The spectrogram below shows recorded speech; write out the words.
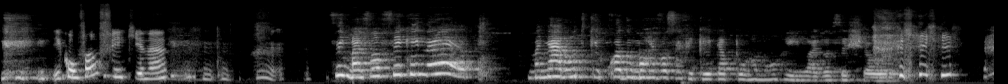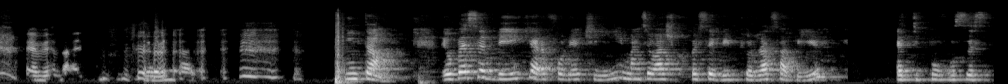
E com fanfic, né? Sim, mas fiquem, né? Mas Naruto, que quando morre você fica, eita porra, morreu. Aí você chora. é verdade. É verdade. Então, eu percebi que era folhetim, mas eu acho que percebi que eu já sabia. É tipo, você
